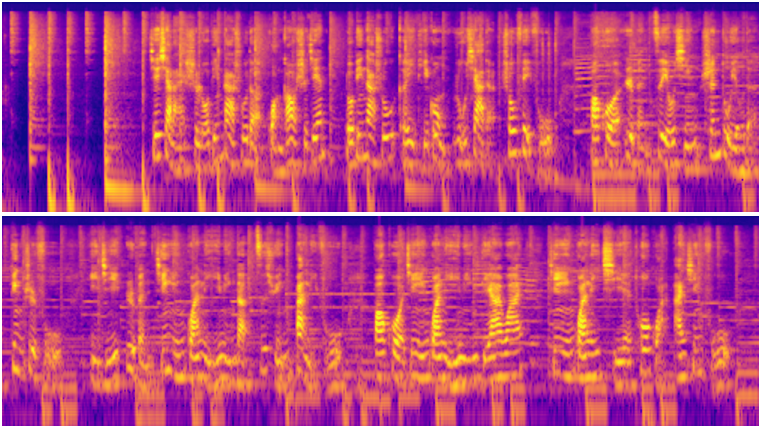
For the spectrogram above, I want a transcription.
接下来是罗宾大叔的广告时间。罗宾大叔可以提供如下的收费服务，包括日本自由行、深度游的定制服务，以及日本经营管理移民的咨询办理服务，包括经营管理移民 DIY、经营管理企业托管安心服务、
